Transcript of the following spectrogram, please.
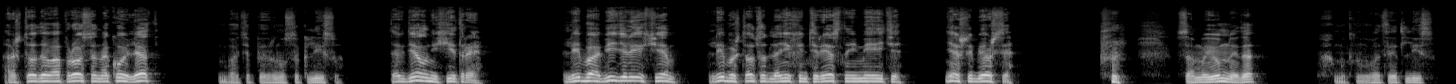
А что до вопроса, на кой ляд, Батя повернулся к Лису. «Так дело нехитрое. Либо обидели их чем, либо что-то для них интересное имеете. Не ошибешься». «Хм, самый умный, да?» — хмыкнул в ответ Лис.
